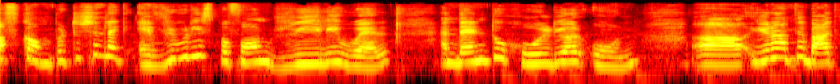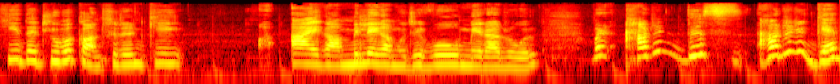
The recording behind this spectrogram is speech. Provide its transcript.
tough competition like everybody's perform really well and then to hold your own you know आपने बात की दैट यू वर कॉन्फिडेंट कि आएगा मिलेगा मुझे वो मेरा role but how did this how did you get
